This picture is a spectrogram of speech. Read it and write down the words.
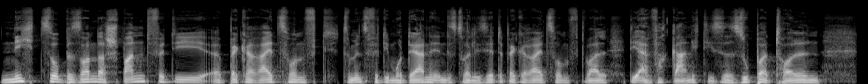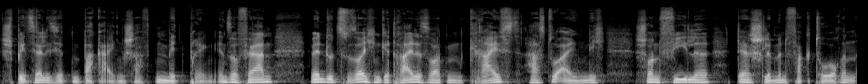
nicht so besonders spannend für die äh, Bäckereizunft, zumindest für die moderne industrialisierte Bäckereizunft, weil die einfach gar nicht diese super tollen spezialisierten Backeigenschaften mitbringen. Insofern, wenn du zu solchen Getreidesorten greifst, hast du eigentlich schon viele der schlimmen Faktoren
